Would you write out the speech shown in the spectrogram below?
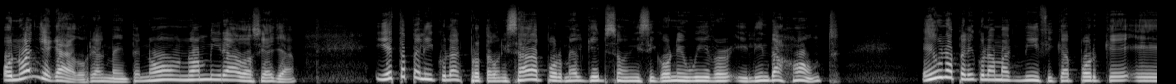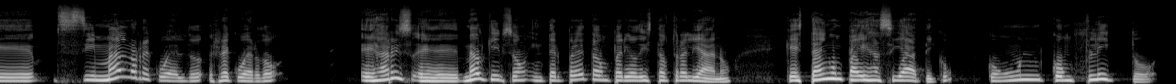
o no han llegado realmente, no, no han mirado hacia allá. Y esta película, protagonizada por Mel Gibson y Sigourney Weaver y Linda Hunt, es una película magnífica porque, eh, si mal no recuerdo, recuerdo eh, Harris, eh, Mel Gibson interpreta a un periodista australiano que está en un país asiático con un conflicto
